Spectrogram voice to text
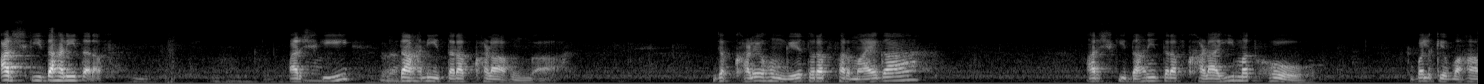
عرش کی دہنی طرف۔ عرش کی دہنی طرف کھڑا ہوں گا۔ جب کھڑے ہوں گے تو رب فرمائے گا، عرش کی دانی طرف کھڑا ہی مت ہو، بلکہ وہاں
